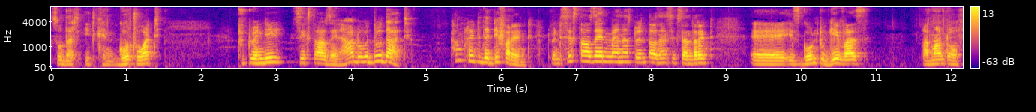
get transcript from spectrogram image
so that it can go to what? To 26,000. How do we do that? Calculate the difference. 26,000 minus 20,600 uh, is going to give us amount of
